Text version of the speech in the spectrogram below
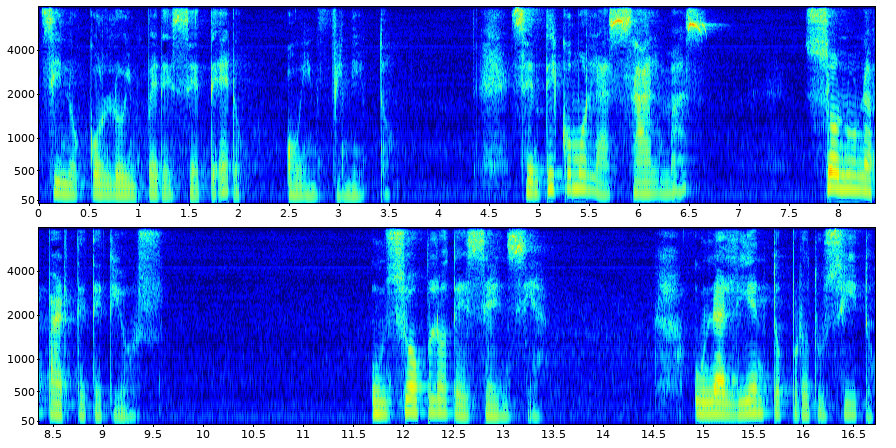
sino con lo imperecedero o infinito. Sentí como las almas son una parte de Dios, un soplo de esencia, un aliento producido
